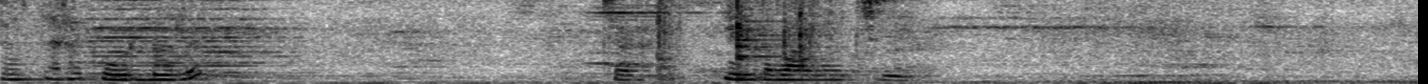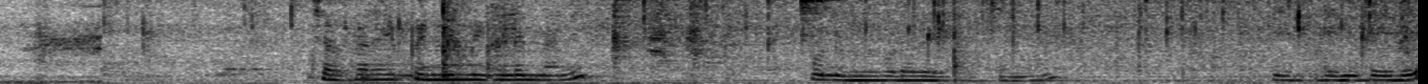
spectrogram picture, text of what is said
చూసారా పూర్ణాలు? చూడండి ఎంత బాగా వచ్చినాయి. చూసారా ఈ పిండి మిగిలిందని? పునుగులు కూడా వేసేసాను. ఇప్పుడు ఇంకా ఇది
